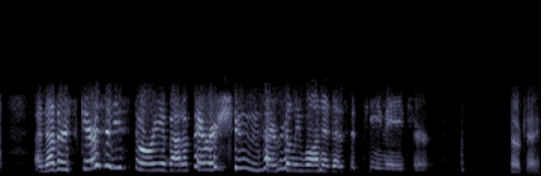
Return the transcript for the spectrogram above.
a, another scarcity story about a pair of shoes I really wanted as a teenager. Okay.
